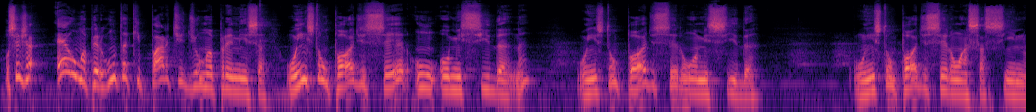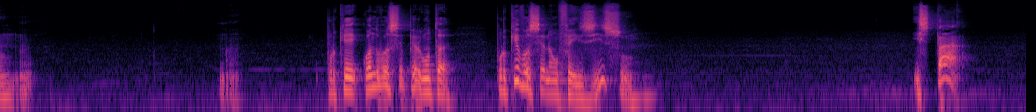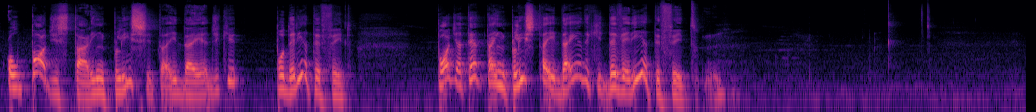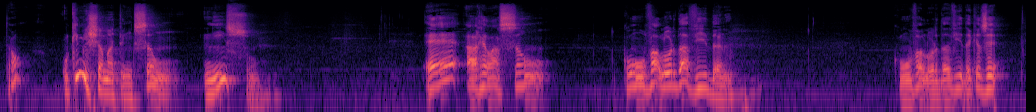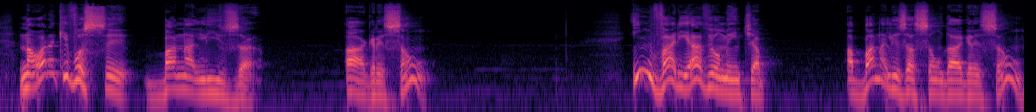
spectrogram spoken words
Ou seja, é uma pergunta que parte de uma premissa. Winston pode ser um homicida, né? Winston pode ser um homicida. Winston pode ser um assassino. Né? Porque quando você pergunta por que você não fez isso, está ou pode estar implícita a ideia de que poderia ter feito. Pode até estar implícita a ideia de que deveria ter feito. Então, o que me chama a atenção nisso é a relação com o valor da vida. Né? Com o valor da vida. Quer dizer, na hora que você banaliza a agressão, invariavelmente a, a banalização da agressão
